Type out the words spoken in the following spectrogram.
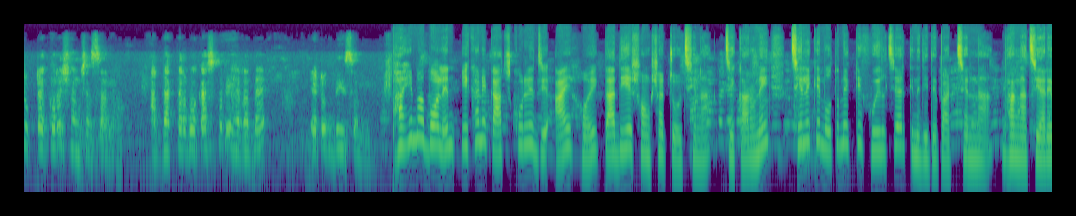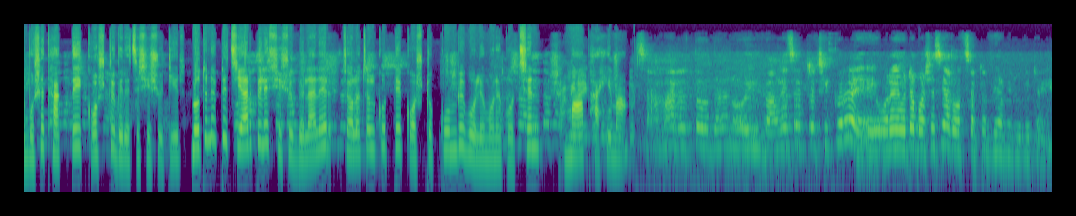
টুকটাক করে সংসার চালায় আর ডাক্তারকে কাজ করি হেরা দেয়। ফাহিমা বলেন এখানে কাজ করে যে আয় হয় তা দিয়ে সংসার চলছে না। যে কারণে ছেলেকে নতুন একটি হুইল চেয়ার কিনে দিতে পারছেন না। ভাঙা চেয়ারে বসে থাকতে কষ্ট বেড়েছে শিশুটির। নতুন একটি চেয়ার পেলে শিশু বেলালের চলাচল করতে কষ্ট কমবে বলে মনে করছেন মা ফাহিমা। আমার তো ধরেন ওই বাংলা স্যারটা ঠিক করে এই ওরে ওটা বসেছি আর ওর স্যারটা দিয়ে আমি রুগী টানি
